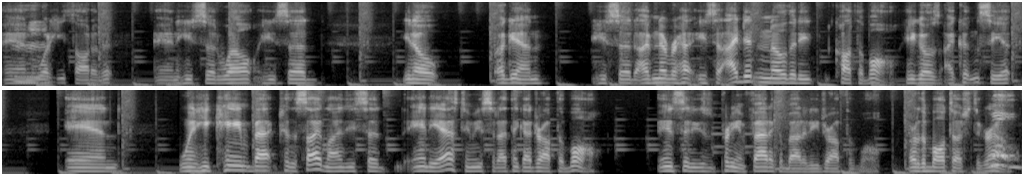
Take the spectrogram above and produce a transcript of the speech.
and mm-hmm. what he thought of it, and he said, "Well, he said, you know, again, he said, I've never had, he said, I didn't know that he caught the ball. He goes, I couldn't see it. And when he came back to the sidelines, he said, Andy asked him, he said, I think I dropped the ball. And he said he was pretty emphatic about it. He dropped the ball or the ball touched the ground. Well,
